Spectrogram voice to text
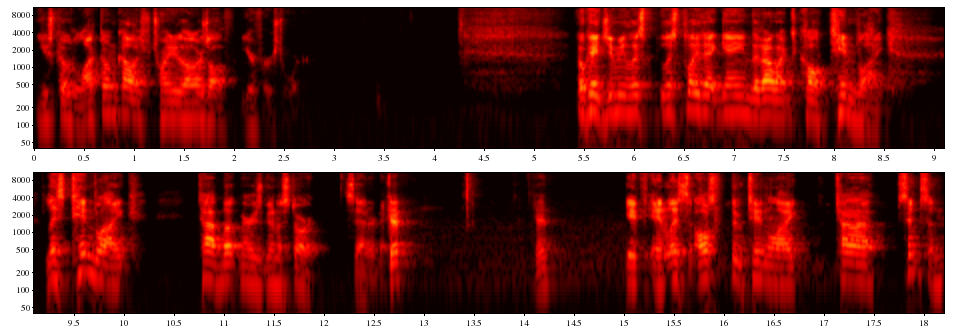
use code Locked On College for twenty dollars off your first order. Okay, Jimmy, let's let's play that game that I like to call tend like. Let's tend like Ty Buchner is going to start Saturday. Okay. Okay. If and let's also tend like Ty Simpson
